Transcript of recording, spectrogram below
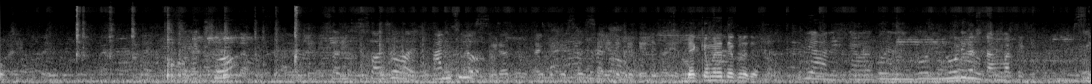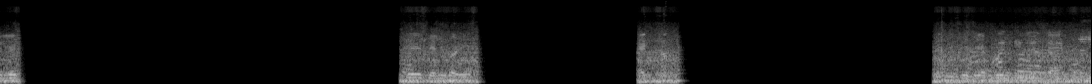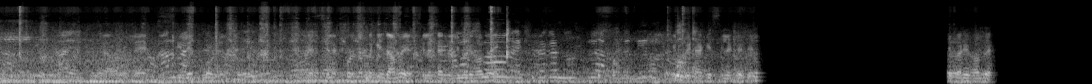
ব্যাক ক্যামেরাতে করে দেব। ডেলিভারি সিলেক্ট পর্যন্ত কি যাবে সিলেক্টে ডেলিভারি হবে এটা কি সিলেক্টে ডেলিভারি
